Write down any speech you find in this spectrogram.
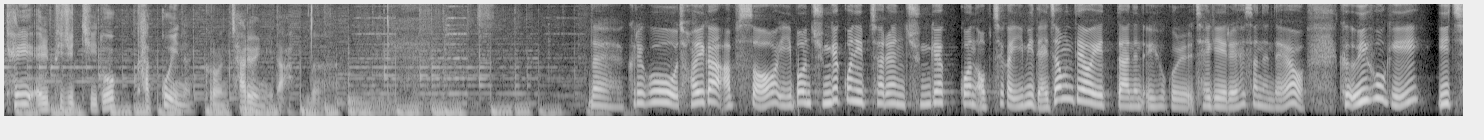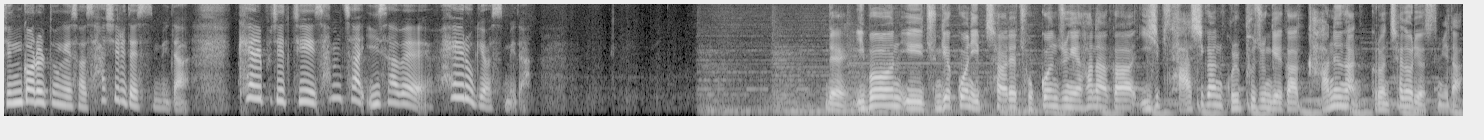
KLPGT도 갖고 있는 그런 자료입니다. 네, 그리고 저희가 앞서 이번 중계권 입찰은 중계권 업체가 이미 내정되어 있다는 의혹을 제기를 했었는데요. 그 의혹이 이 증거를 통해서 사실이 됐습니다. KLPGT 3차 이사회 회의록이었습니다. 네, 이번 이 중계권 입찰의 조건 중에 하나가 24시간 골프 중계가 가능한 그런 채널이었습니다.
